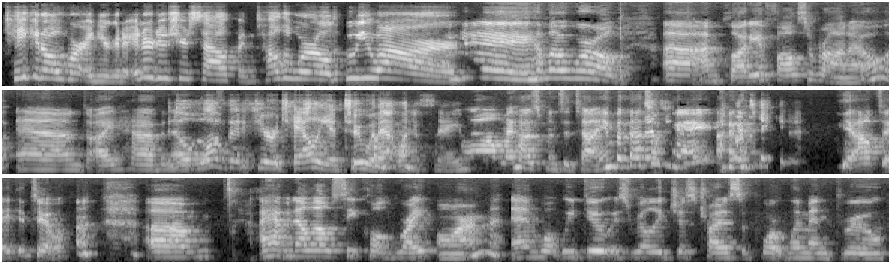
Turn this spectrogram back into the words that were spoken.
take it over and you're going to introduce yourself and tell the world who you are. Okay, hello world. Uh, I'm Claudia Falzarano and I have an I love that if you're Italian too with that last name. Well, my husband's Italian, but that's, that's okay. I'm taking it. yeah, I'll take it too. um, I have an LLC called Right Arm, and what we do is really just try to support women through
